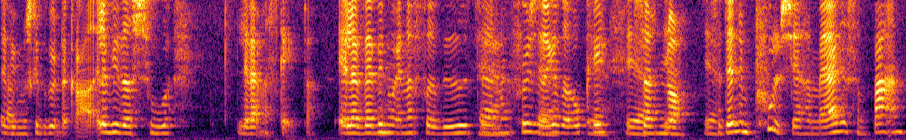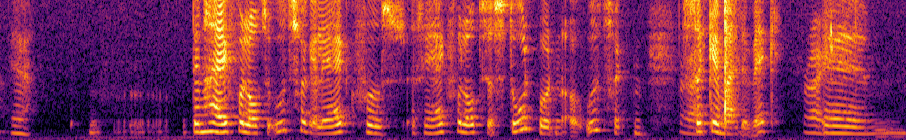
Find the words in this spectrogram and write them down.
er vi måske begyndt at græde, eller vi har været sure. Lad være med at skabe dig. Eller hvad vi nu end har fået at vide. Der Ja, er nogle følelser, der ja, ikke har været okay. ja, ja, så, ja, nå, ja. så den impuls, jeg har mærket som barn, Ja. den har jeg ikke fået lov til at udtrykke, eller jeg har ikke fået, altså jeg har ikke fået lov til at stole på den og udtrykke den. Right. Så gemmer jeg det væk. Right. Øhm,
